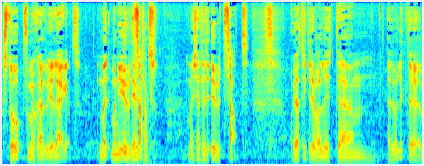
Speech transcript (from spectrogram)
stå upp för mig själv i det läget. Man, man är ju är utsatt. klart. Man känns lite utsatt. Och jag tyckte det var lite, ehm, ja, det var lite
